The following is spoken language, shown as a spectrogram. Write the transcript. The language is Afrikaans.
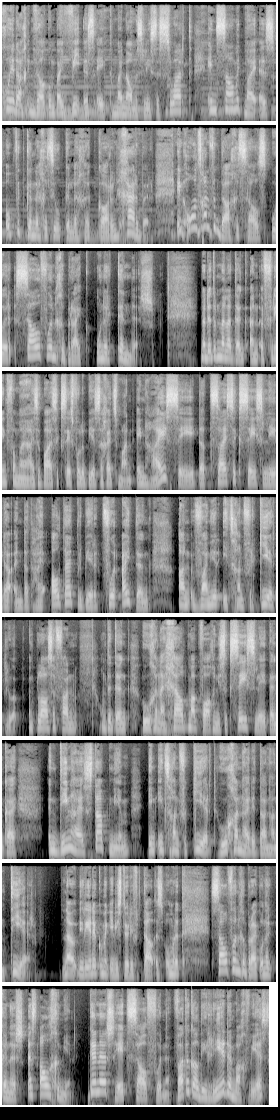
Goeiedag en welkom by Wie is ek? My naam is Lise Swart en saam met my is opvoedkundige sielkundige Karen Gerber. En ons gaan vandag gesels oor selfoongebruik onder kinders. Nou dit het my laat dink aan 'n vriend van my. Hy's 'n baie suksesvolle besigheidsman en hy sê dat sy sukses lê daarin dat hy altyd probeer vooruitdink aan wanneer iets gaan verkeerd loop. In plaas van om te dink hoe gaan hy geld maak, waar gaan die sukses lê, dink hy indien hy 'n stap neem en iets gaan verkeerd, hoe gaan hy dit dan hanteer? Nou, die rede hoekom ek hierdie storie vertel is omdat selfoongebruik onder kinders is algemeen. Kinders het selfone. Wat ook al die rede mag wees,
